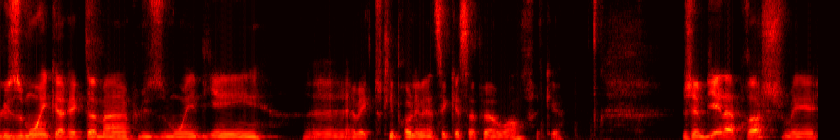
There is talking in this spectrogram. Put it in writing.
plus ou moins correctement, plus ou moins bien, euh, avec toutes les problématiques que ça peut avoir. que j'aime bien l'approche, mais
